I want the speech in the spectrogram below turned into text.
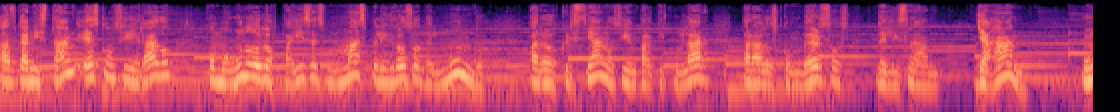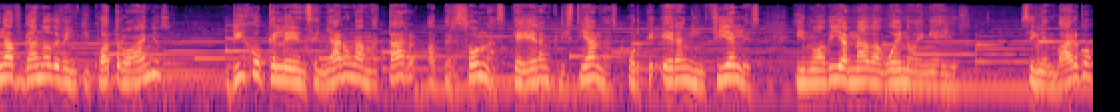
Afganistán es considerado como uno de los países más peligrosos del mundo para los cristianos y en particular para los conversos del Islam. Jahan, un afgano de 24 años, dijo que le enseñaron a matar a personas que eran cristianas porque eran infieles y no había nada bueno en ellos. Sin embargo,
